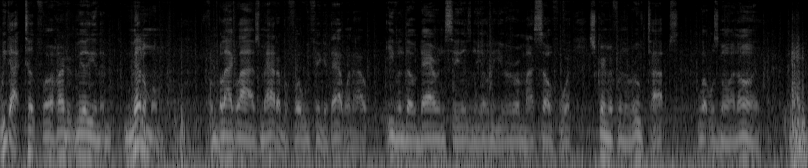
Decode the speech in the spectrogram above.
We got took for a hundred million minimum from Black Lives Matter before we figured that one out. Even though Darren Seals, Leota Euro, and myself were screaming from the rooftops what was going on.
